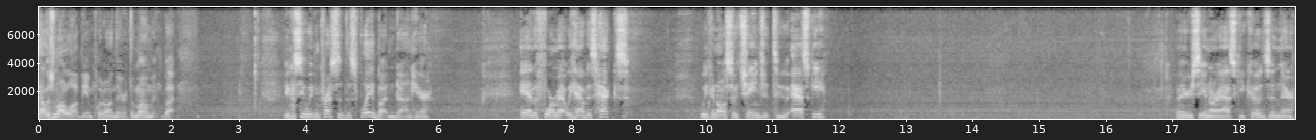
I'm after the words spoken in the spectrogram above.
Now there's not a lot being put on there at the moment, but you can see we can press the display button down here and the format we have is hex. We can also change it to ASCII There you're seeing our ASCII codes in there.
